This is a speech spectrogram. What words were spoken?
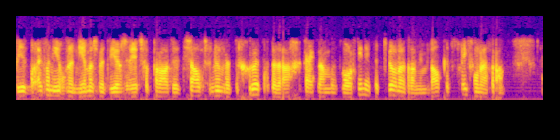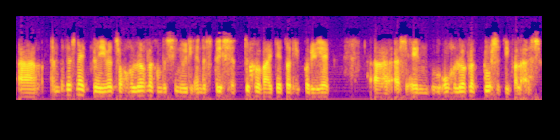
weet baie van die ondernemers met wie ons reeds gepraat het, selfs genoem dat 'n groot bedrag gekyk na moet word, nie net te 200 rand nie, maar dalk te 500 rand. Uh en dit is net jy weet so ongelooflik om te sien hoe die industrie se toegewyd het tot die projek uh is en hoe ongelooflik positief hulle is.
